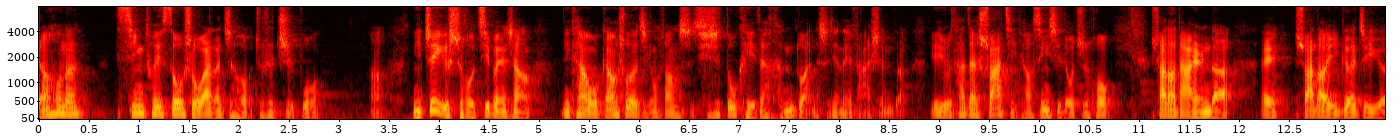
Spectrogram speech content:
然后呢，新推搜说完了之后就是直播啊。你这个时候基本上，你看我刚说的几种方式，其实都可以在很短的时间内发生的。也就是他在刷几条信息流之后，刷到达人的。哎，刷到一个这个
